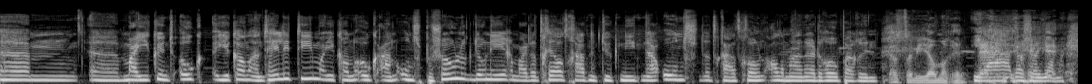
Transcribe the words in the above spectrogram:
Um, uh, maar je, kunt ook, je kan aan het hele team, maar je kan ook aan ons persoonlijk doneren. Maar dat geld gaat natuurlijk niet naar ons. Dat gaat gewoon allemaal naar de Europa Run. Dat is dan weer jammer, hè? Ja, dat is wel jammer.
